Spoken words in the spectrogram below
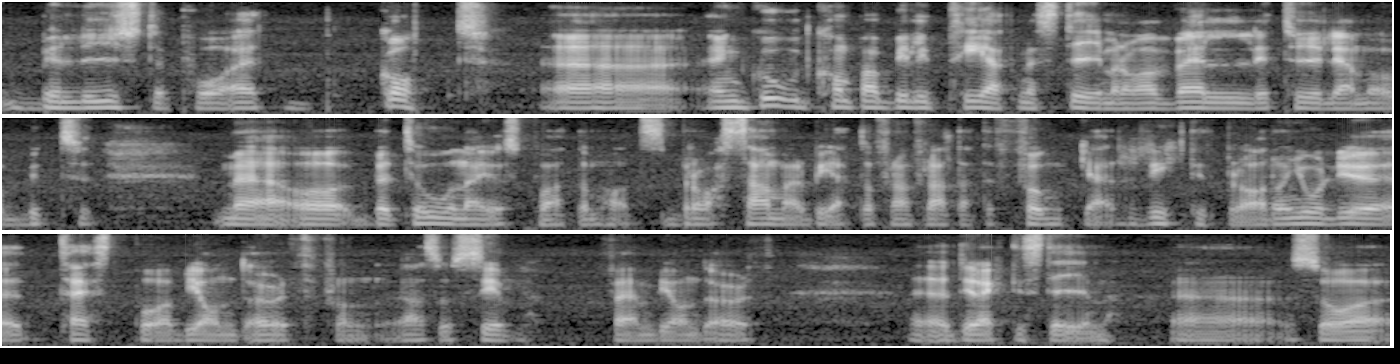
belyste på ett gott, Eh, en god kompabilitet med Steam. Och de var väldigt tydliga med att med att betona just på att de har ett bra samarbete och framförallt att det funkar riktigt bra. De gjorde ju ett test på Beyond Earth, från, alltså Civ 5 Beyond Earth, eh, direkt i Steam. Eh, så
